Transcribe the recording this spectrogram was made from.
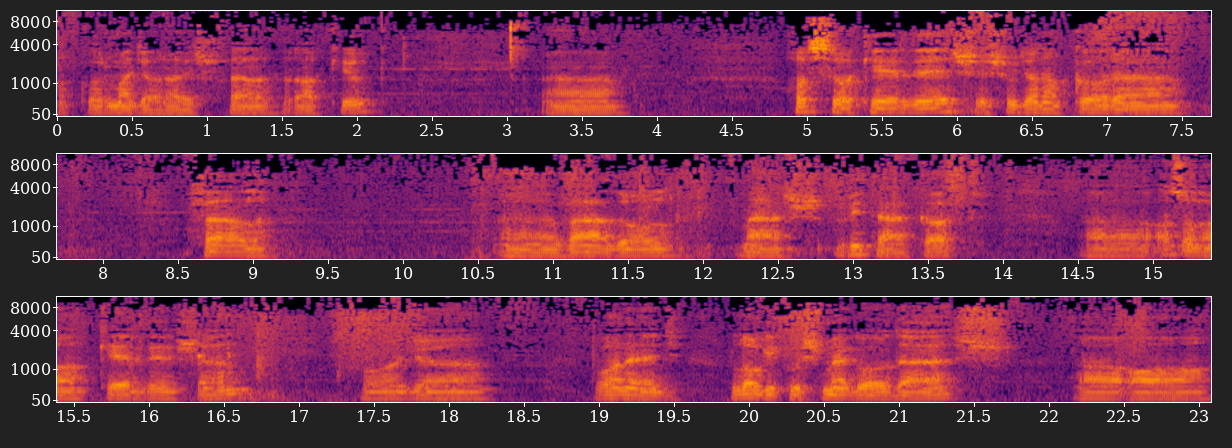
akkor magyarra is felrakjuk. Hosszú a kérdés, és ugyanakkor fel vádol más vitákat azon a kérdésen, hogy van egy logikus megoldás a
